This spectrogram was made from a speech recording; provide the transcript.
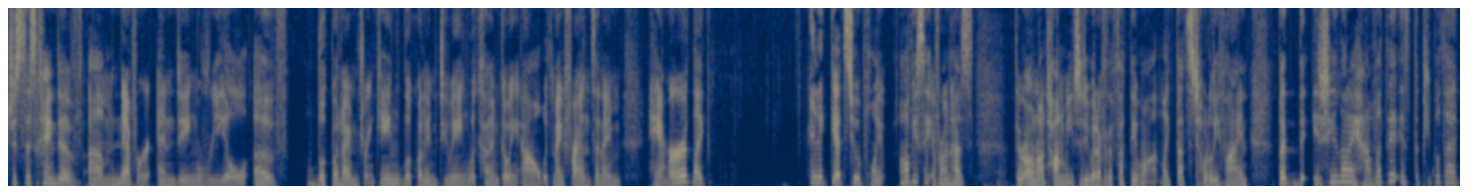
just this kind of um never ending reel of look what I'm drinking, look what I'm doing, look how I'm going out with my friends and I'm hammered like and it gets to a point obviously everyone has their own autonomy to do whatever the fuck they want. Like that's totally fine. But the issue that I have with it is the people that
